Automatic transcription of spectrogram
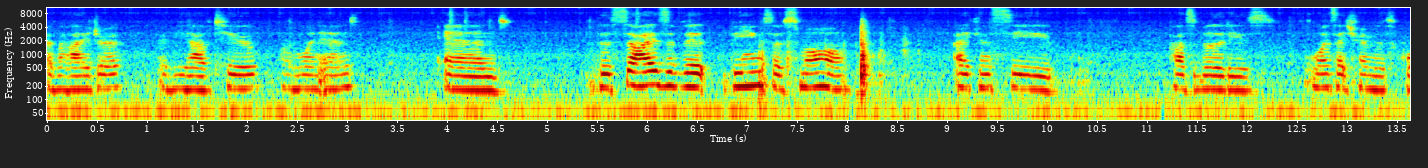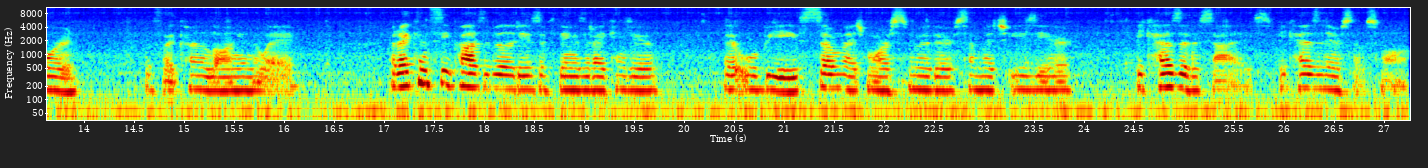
of a hydra if you have two on one end. And the size of it being so small, I can see possibilities once I trim this cord. It's like kind of long in the way. But I can see possibilities of things that I can do that will be so much more smoother, so much easier because of the size, because they're so small.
